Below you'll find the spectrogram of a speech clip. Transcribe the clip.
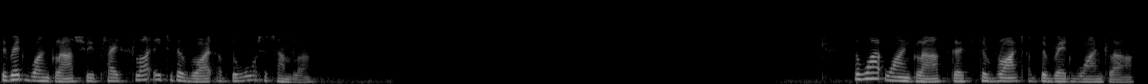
the red wine glass should be placed slightly to the right of the water tumbler. The white wine glass goes to the right of the red wine glass.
